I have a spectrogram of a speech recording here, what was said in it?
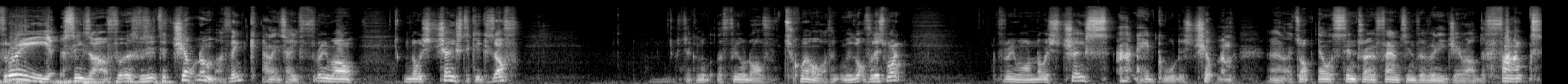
three sees our first visit to Cheltenham, I think, and it's a three mile novice chase to kick us off. Let's take a look at the field of 12, I think we got for this one. Three mile novice chase at headquarters Cheltenham, uh, and at top El Centro Fountain for Vinnie Gerard, the Phalanx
